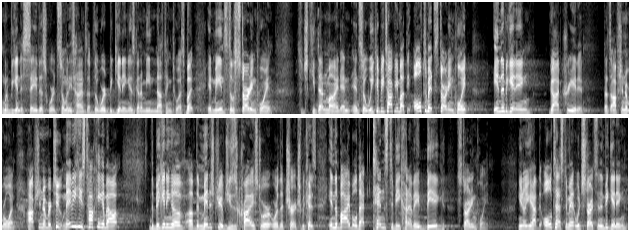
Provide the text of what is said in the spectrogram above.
I'm going to begin to say this word so many times that the word beginning is going to mean nothing to us, but it means the starting point. So just keep that in mind. And, and so we could be talking about the ultimate starting point. In the beginning, God created. That's option number one. Option number two, maybe he's talking about the beginning of, of the ministry of Jesus Christ or, or the church, because in the Bible, that tends to be kind of a big starting point. You know, you have the Old Testament, which starts in the beginning,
